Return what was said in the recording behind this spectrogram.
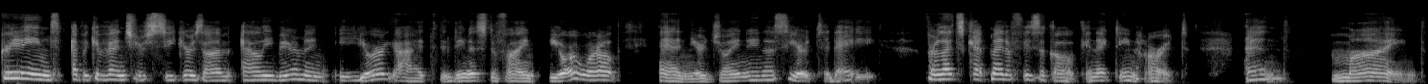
Greetings, Epic Adventure Seekers. I'm Allie Bierman, your guide to demystifying your world, and you're joining us here today for Let's Get Metaphysical, connecting heart and mind.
